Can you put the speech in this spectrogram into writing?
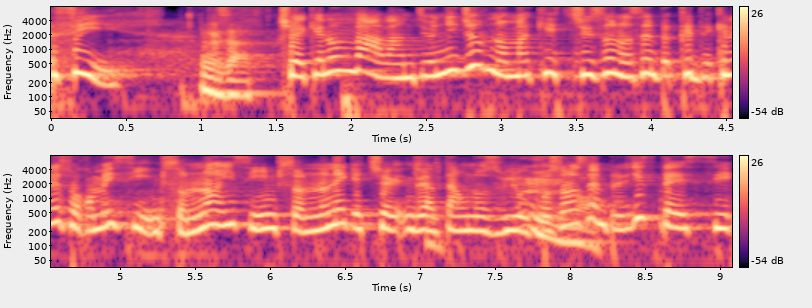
Sì, Esatto. cioè che non va avanti ogni giorno, ma che ci sono sempre, che, che ne so, come i Simpson, no? I Simpson non è che c'è in realtà uno sviluppo, Mm, sono no. sempre gli stessi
